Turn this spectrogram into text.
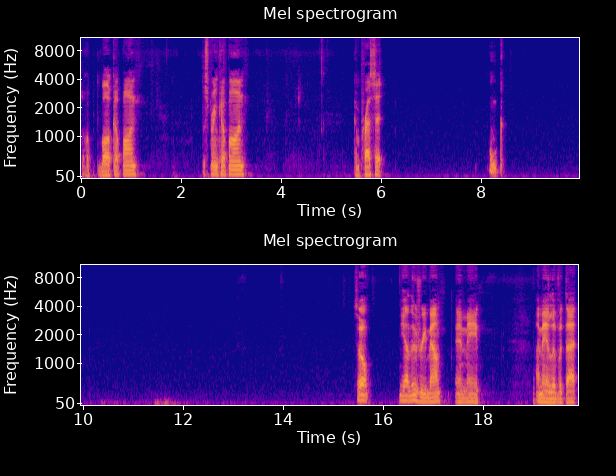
So I'll put the ball cup on, the spring cup on, compress it. So, yeah, there's rebound. and may, I may live with that.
